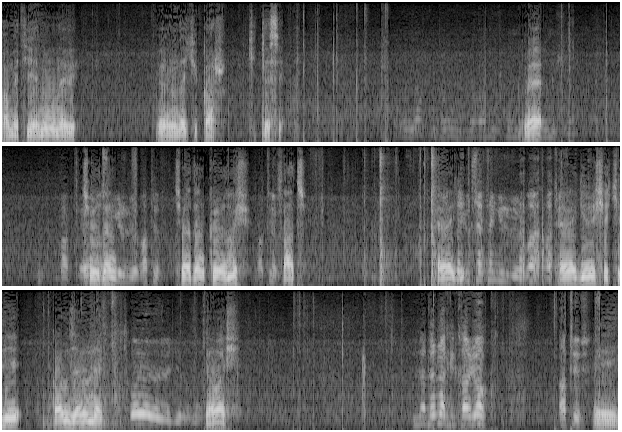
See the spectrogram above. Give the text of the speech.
Ahmet yeğenimin evi. Ve önündeki kar kitlesi. Ve Bak Çığırdan- çığdan kırılmış Atif. saç. Eve, gi- yüksekten giriliyor bak Atif. eve giriş şekli kar üzerinden. Oy oy oy diyor onlar. Yavaş. Bize derler ki kar yok. Atif. Ey.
